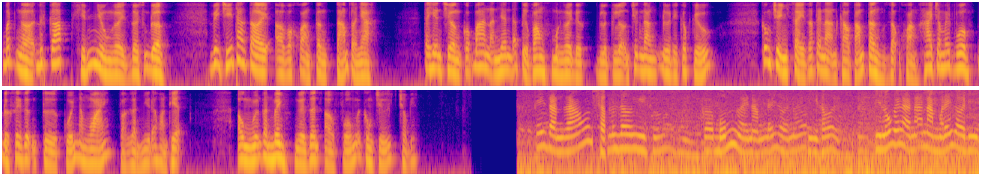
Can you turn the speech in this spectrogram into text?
bất ngờ đứt cáp khiến nhiều người rơi xuống đường. Vị trí thang tời ở vào khoảng tầng 8 tòa nhà. Tại hiện trường có 3 nạn nhân đã tử vong, một người được lực lượng chức năng đưa đi cấp cứu. Công trình xảy ra tai nạn cao 8 tầng, rộng khoảng 200m2 được xây dựng từ cuối năm ngoái và gần như đã hoàn thiện. Ông Nguyễn Văn Minh, người dân ở phố Nguyễn Công Trứ cho biết. Cái giàn giáo sập nó rơi xuống, Cơ bốn người nằm đấy rồi nó thì thôi. Thì lúc ấy là đã nằm ở đấy rồi thì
